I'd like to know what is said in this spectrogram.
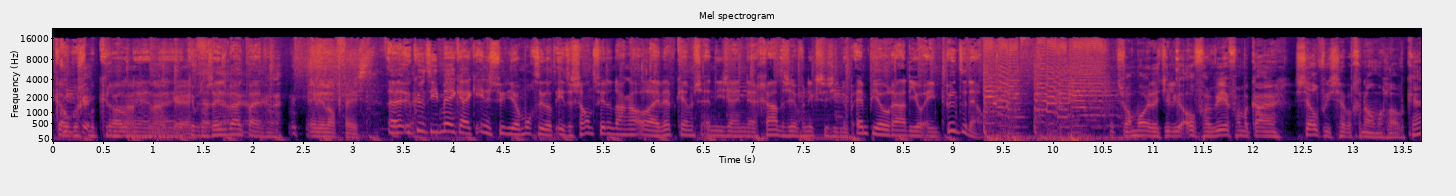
kokosmacronen. Ja, en nou, eh, ik heb er nog steeds buikpijn van. In en op feest. Eh, u kunt hier meekijken in de studio mocht u dat interessant vinden. Er hangen allerlei webcams en die zijn gratis en voor niks te zien op nporadio1.nl. Het is wel mooi dat jullie over en weer van elkaar selfies hebben genomen, geloof ik, hè?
